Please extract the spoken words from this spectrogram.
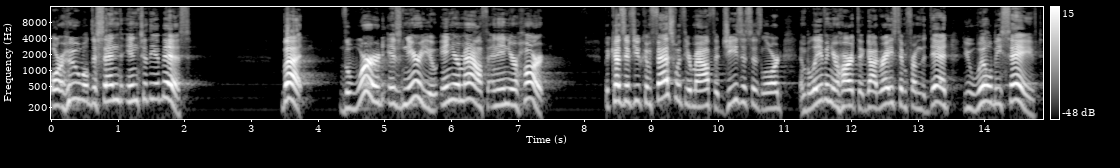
Or who will descend into the abyss? But the word is near you, in your mouth and in your heart. Because if you confess with your mouth that Jesus is Lord and believe in your heart that God raised him from the dead, you will be saved.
